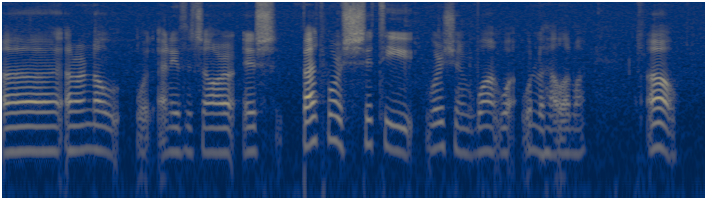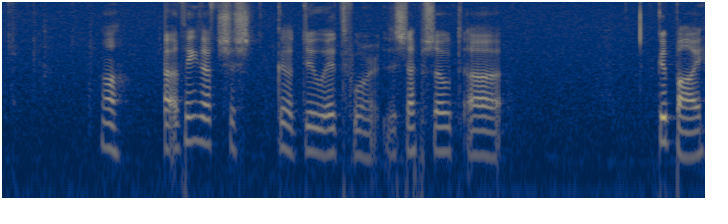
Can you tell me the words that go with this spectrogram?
Uh, I don't know what any of this are. Is Bad Wars City version 1? What, what the hell am I? Oh. Huh. I think that's just gonna do it for this episode. Uh, goodbye.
